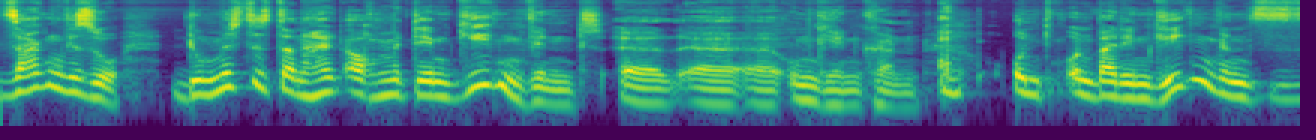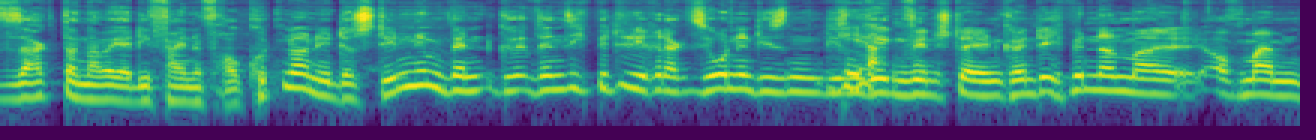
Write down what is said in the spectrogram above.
sagen wir so, du müsstest dann halt auch mit dem Gegenwind äh, äh, umgehen können. Und, und bei dem Gegenwind sagt dann aber ja die feine Frau Kuttner, nee, das den nehmen, wenn, wenn sich bitte die Redaktion in diesen, diesen Ja. Gegenwind stellen könnte. Ich bin dann mal auf meinem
